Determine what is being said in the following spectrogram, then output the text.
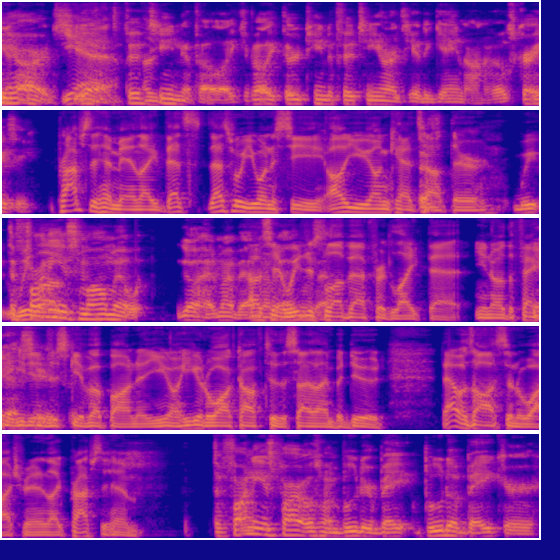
10 yards. Yeah, yeah 15 it felt like. It felt like 13 to 15 yards he had to gain on him. It was crazy. Props to him, man. Like that's that's what you want to see. All you young cats The- out there. We The we funniest love, moment. Go ahead, my bad. I would my say we just bad. love effort like that. You know, the fact Yeah, that he didn't just give up on it. You know, he could have walked off to the sideline, but dude, that was awesome to watch, man. Like props to him. The funniest part was when Budda, ba- Budda Baker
